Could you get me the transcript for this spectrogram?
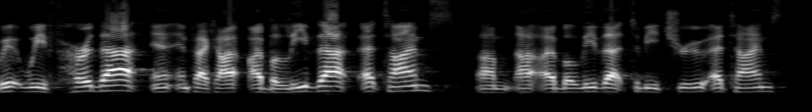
We, we've heard that. In, fact, I, I believe that at times. Um, I, I, believe that to be true at times.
